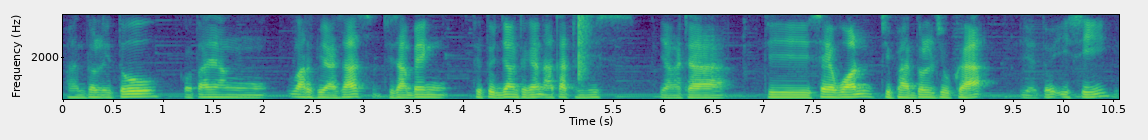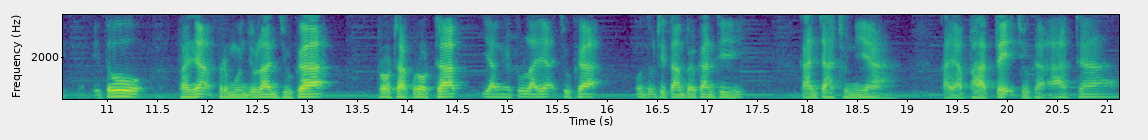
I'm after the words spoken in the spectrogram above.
Bantul itu kota yang luar biasa, di samping ditunjang dengan akademis yang ada di Sewon, di Bantul juga, yaitu isi. Itu banyak bermunculan juga produk-produk yang itu layak juga untuk ditampilkan di kancah dunia. Kayak batik juga ada,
